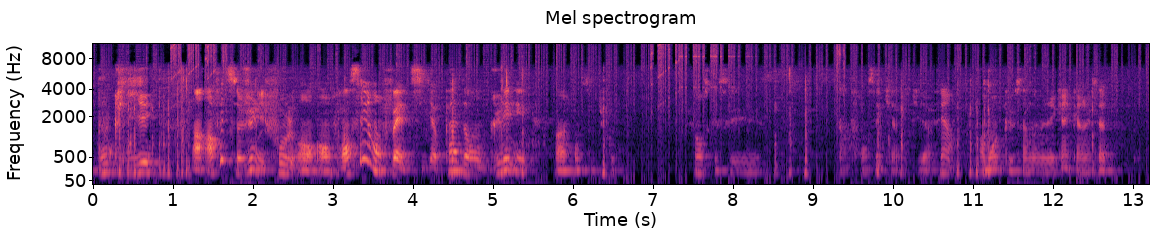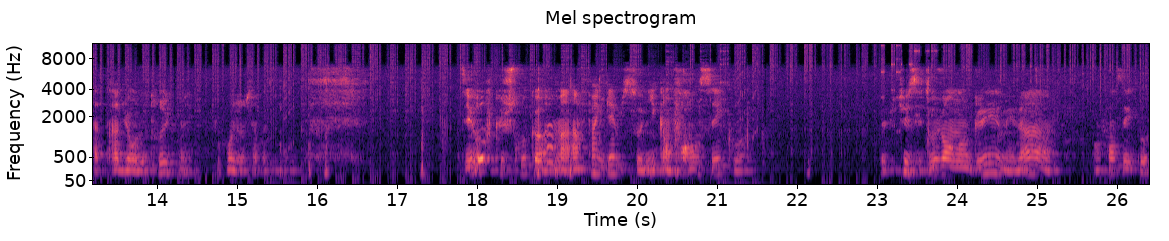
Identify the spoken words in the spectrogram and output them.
Bouclier. Ah, en fait, ce jeu il est full en, français en fait. S'il n'y a pas d'anglais. Enfin, je pense que c'est un français qui a, qui a fait. Hein. À moins que c'est un américain qui a réussi à, traduire le truc. Mais. C'est ouf que je trouve quand même un, fin game Sonic en français quoi. D'habitude c'est toujours en anglais mais là en français quoi.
